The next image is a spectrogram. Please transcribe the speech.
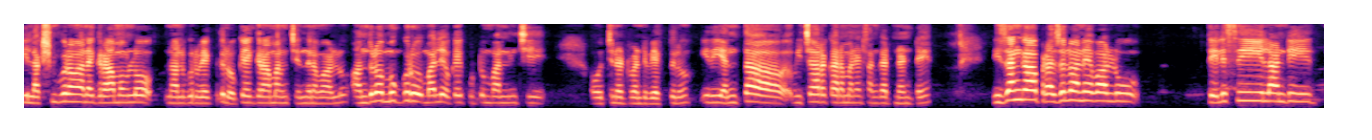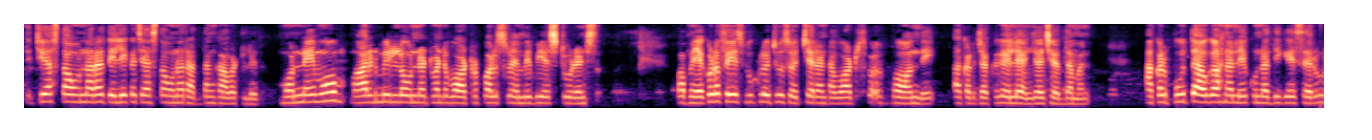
ఈ లక్ష్మీపురం అనే గ్రామంలో నలుగురు వ్యక్తులు ఒకే గ్రామానికి చెందిన వాళ్ళు. అందులో ముగ్గురు మళ్ళీ ఒకే కుటుంబం నుంచి వచ్చినటువంటి వ్యక్తులు. ఇది ఎంత విచారకరమైన సంఘటన అంటే నిజంగా ప్రజలు అనేవాళ్ళు తెలిసి ఇలాంటి చేస్తా ఉన్నారా తెలియక చేస్తా ఉన్నారా అర్థం కావట్లేదు. మొన్నేమో మారేడుమిల్లిలో ఉన్నటువంటి వాటర్ ఫాల్స్లో ఎంబీబీఎస్ స్టూడెంట్స్ పాపం ఎక్కడో ఫేస్బుక్లో చూసి వచ్చారంట వాటర్ ఫాల్ బాగుంది అక్కడ చక్కగా వెళ్ళి ఎంజాయ్ చేద్దామని. అక్కడ పూర్తి అవగాహన లేకుండా దిగేశారు.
